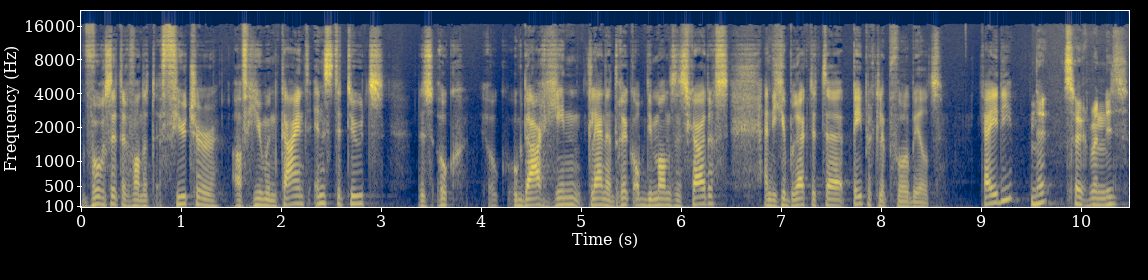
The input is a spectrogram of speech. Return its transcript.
voorzitter van het Future of Humankind Institute. Dus ook ook, ook daar geen kleine druk op die man zijn schouders. En die gebruikt het uh, paperclip voorbeeld. Ga je die? Nee, zeg me niet.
